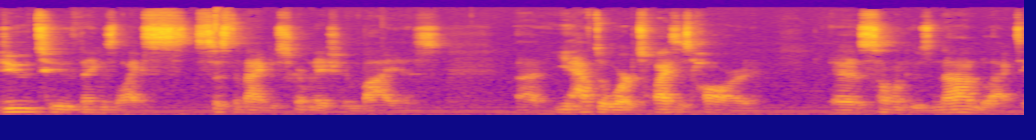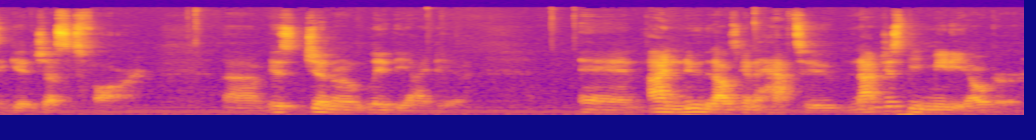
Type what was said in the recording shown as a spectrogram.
due to things like systematic discrimination and bias, uh, you have to work twice as hard as someone who's non-black to get just as far. Um, is generally the idea, and I knew that I was going to have to not just be mediocre,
